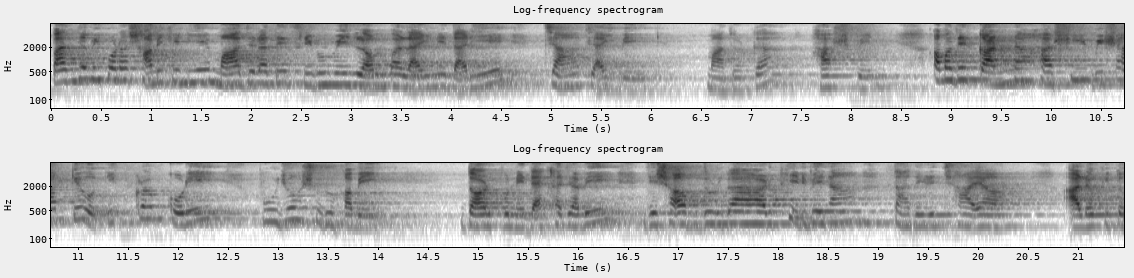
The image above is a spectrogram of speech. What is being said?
পাঞ্জাবি পরা স্বামীকে নিয়ে মাঝরাতে শ্রীভূমির লম্বা লাইনে দাঁড়িয়ে চা চাইবে। মা দুর্গা হাসবেন। আমাদের কান্না, হাসি, বিষাদকে অতিক্রম করে পুজো শুরু হবে। দর্পণে দেখা যাবে যে সব দুর্গা আর ফিরবে না, তাদের ছায়া। আলোকিত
